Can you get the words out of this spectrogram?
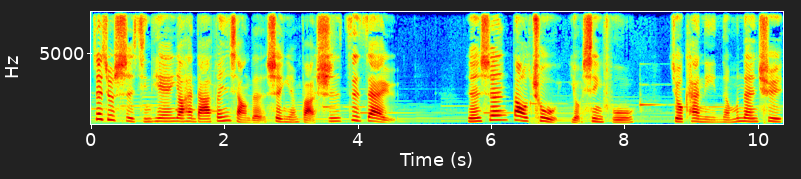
这就是今天要和大家分享的圣严法师自在语：人生到处有幸福。就看你能不能去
